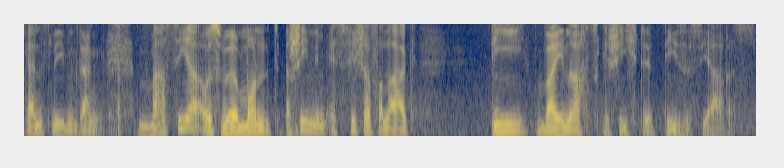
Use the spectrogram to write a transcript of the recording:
ganz lieben Dank. Marcia aus Vermont erschien im S. Fischer Verlag die Weihnachtsgeschichte dieses Jahres.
